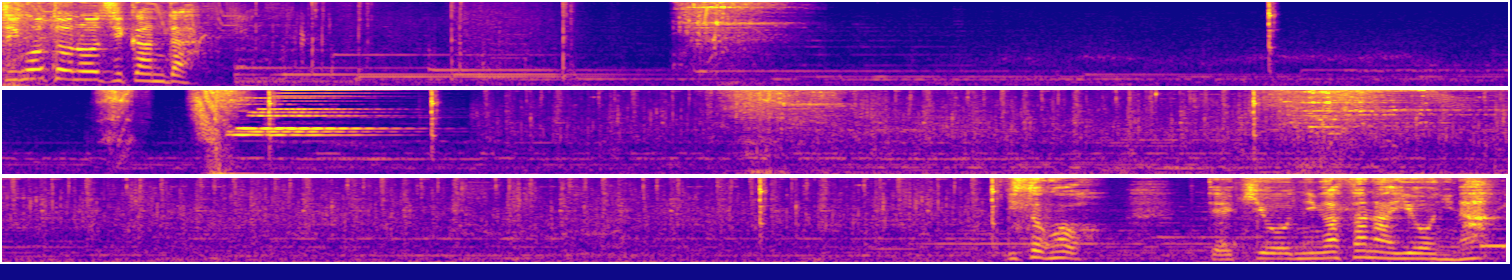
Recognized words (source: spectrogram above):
仕事の時間だ。急ごう。敵を逃がさないようにな。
